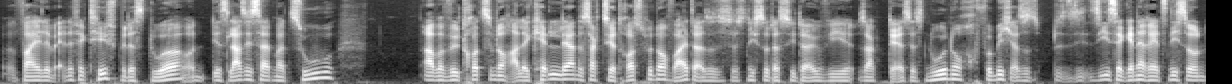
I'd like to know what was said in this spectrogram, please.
weil im Endeffekt hilft mir das nur und jetzt lasse ich es halt mal zu, aber will trotzdem noch alle kennenlernen. Das sagt sie ja trotzdem noch weiter. Also es ist nicht so, dass sie da irgendwie sagt, der ist jetzt nur noch für mich. Also sie, sie ist ja generell jetzt nicht so ein,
